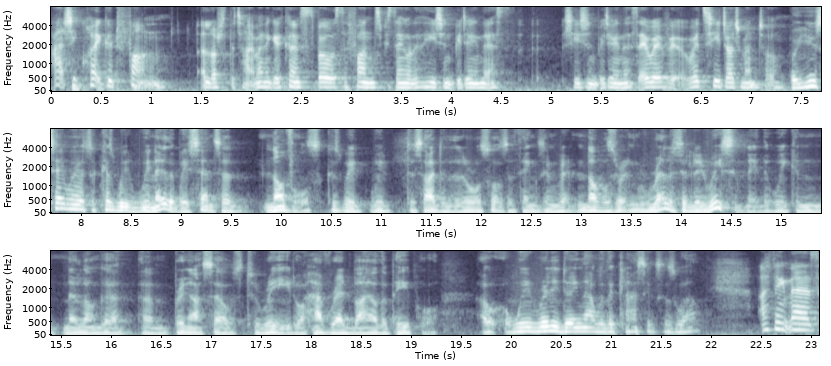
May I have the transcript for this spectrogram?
actually quite good fun a lot of the time. I think it kind of spoils the fun to be saying, well, he shouldn't be doing this, she shouldn't be doing this. We're, we're too judgmental. But you say because we, we know that we censor novels because we, we've decided that there are all sorts of things in written novels written relatively recently that we can no longer um, bring ourselves to read or have read by other people. Are we really doing that with the classics as well? I think there's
